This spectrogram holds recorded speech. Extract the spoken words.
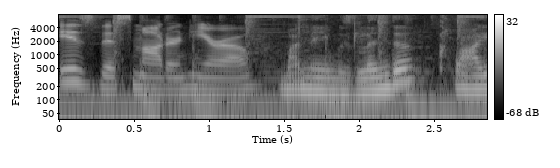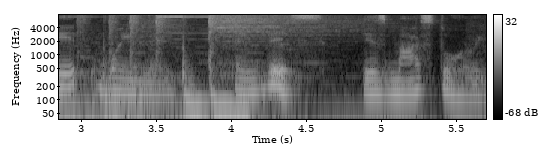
is this modern hero? My name is Linda Clyde Wayman, and this is my story.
